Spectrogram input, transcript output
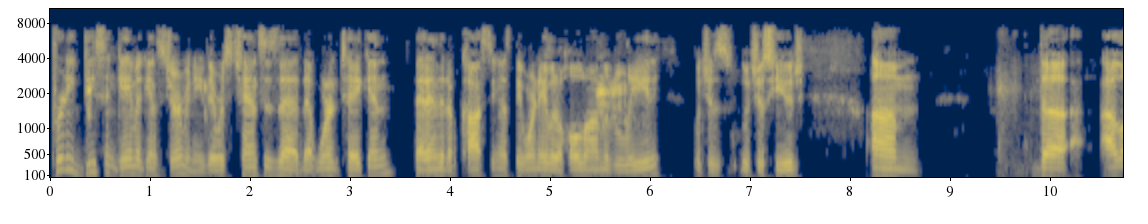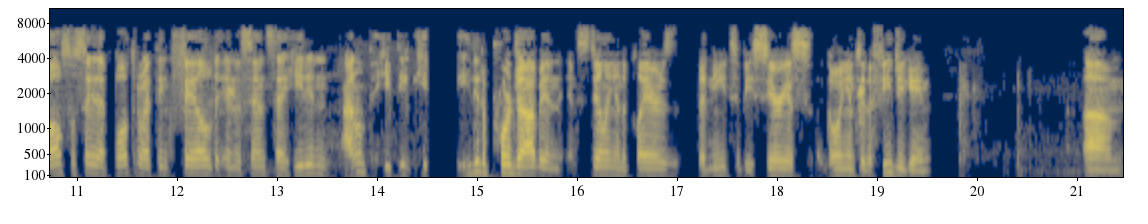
pretty decent game against Germany. There was chances that, that weren't taken that ended up costing us. They weren't able to hold on to the lead, which is which is huge. Um, the I'll also say that Potro I think failed in the sense that he didn't. I don't. He think he he did a poor job in instilling in the players the need to be serious going into the Fiji game. Um,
